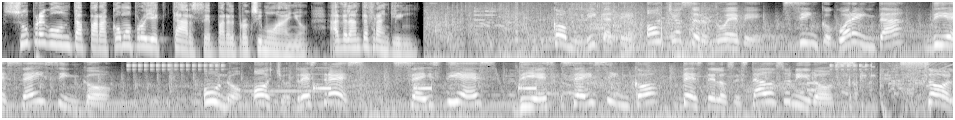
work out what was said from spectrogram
su pregunta para cómo proyectarse para el próximo año. Adelante, Franklin. Comunícate 809-540-1065. 1-833-610-1065 desde los Estados Unidos. Sol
